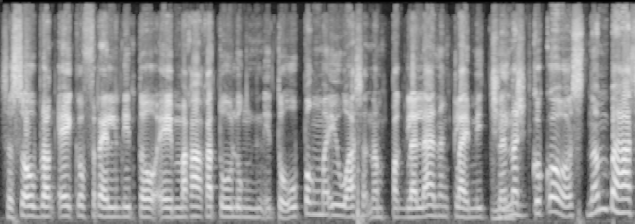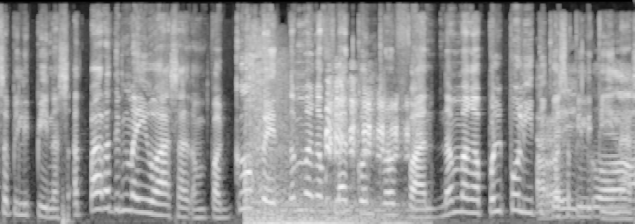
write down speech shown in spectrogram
Sa sobrang eco-friendly nito, eh makakatulong din ito upang maiwasan ang paglala ng climate change na nagkukos ng baha sa Pilipinas at para din maiwasan ang pagkupit ng mga flood control fund ng mga pulpolitiko sa. Pilipinas.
